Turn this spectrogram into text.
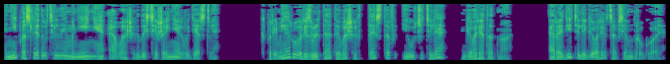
непоследовательные мнения о ваших достижениях в детстве. К примеру, результаты ваших тестов и учителя говорят одно, а родители говорят совсем другое.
